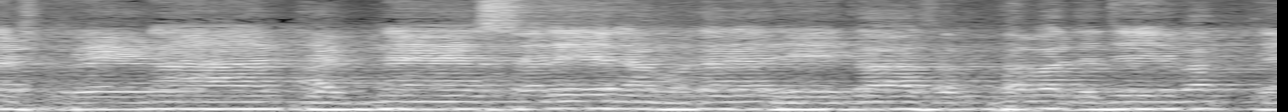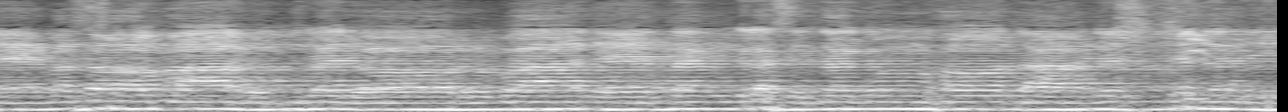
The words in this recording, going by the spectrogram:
निष्क्रीणात्यग्ने शरीरमुदगधीता सम्भवति जीवत्येव सोमा रुद्रयोर्वादेतं ग्रसितगुं होता निष्ठिलति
